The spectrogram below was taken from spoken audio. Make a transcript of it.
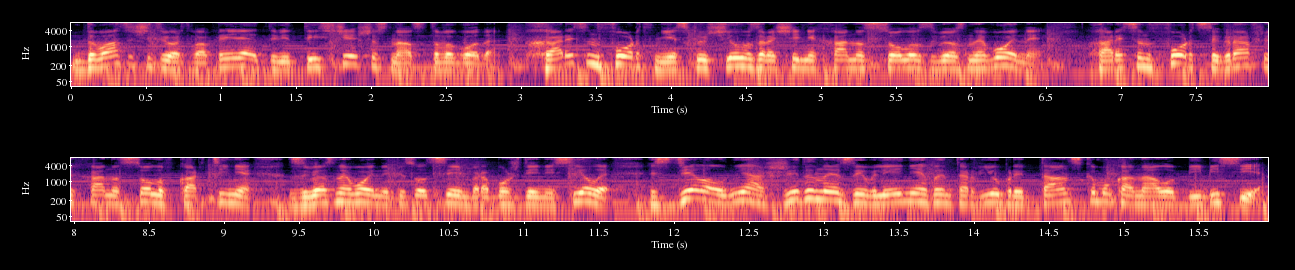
24 апреля 2016 года. Харрисон Форд не исключил возвращение Хана Соло в «Звездные войны». Харрисон Форд, сыгравший Хана Соло в картине «Звездные войны. Эпизод 7. Пробуждение силы», сделал неожиданное заявление в интервью британскому каналу BBC.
